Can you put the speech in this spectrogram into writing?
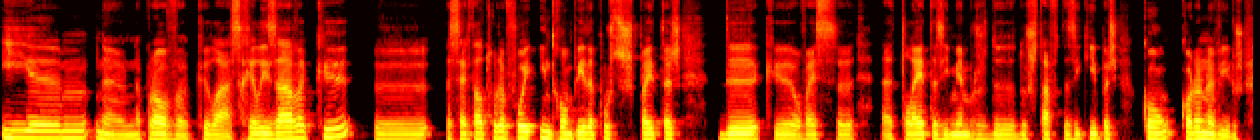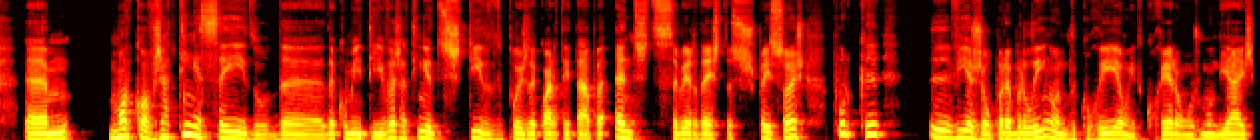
e um, na, na, prova que lá se realizava que uh, a certa altura foi interrompida por suspeitas de que houvesse atletas e membros de, do staff das equipas com coronavírus. Um, Morkov já tinha saído da, da comitiva, já tinha desistido depois da quarta etapa antes de saber destas suspeições, porque viajou para Berlim, onde decorriam e decorreram os mundiais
